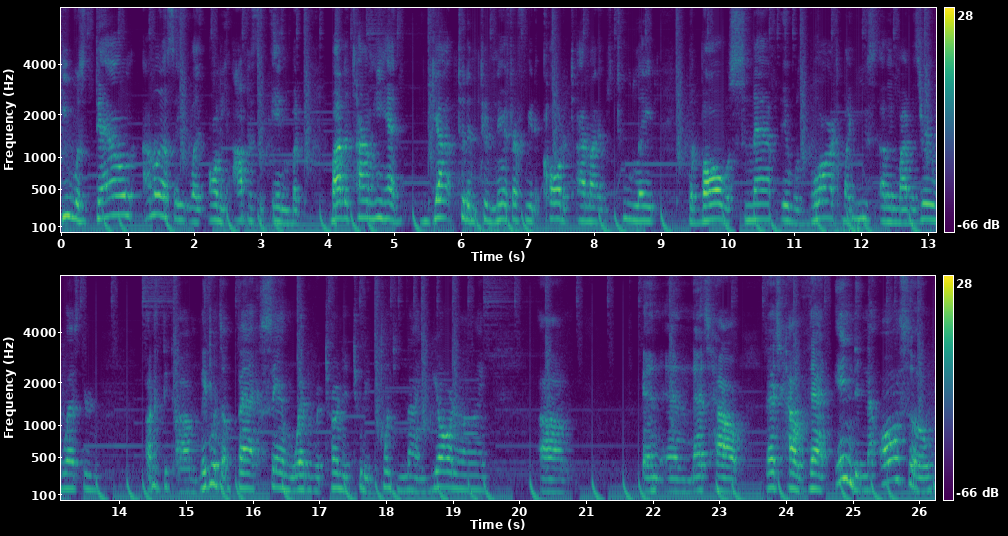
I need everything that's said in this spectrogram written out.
he was down. I don't want to say like on the opposite end, but by the time he had got to the to the nearest referee to call the timeout, it was too late. The ball was snapped. It was blocked by use. I mean, by Missouri Western. I think um, they went back. Sam Webb returned it to the 29 yard line, um, and and that's how that's how that ended. Now also,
